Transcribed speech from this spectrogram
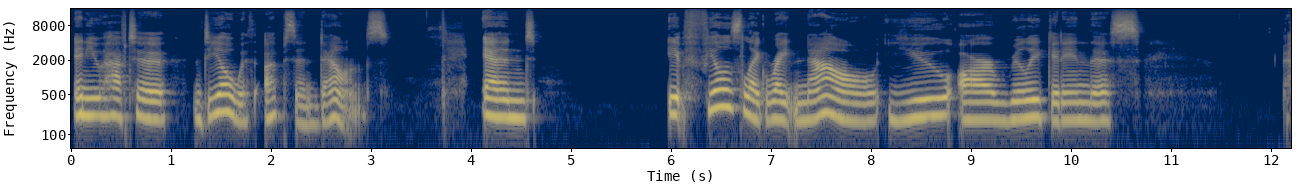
And you have to deal with ups and downs. And it feels like right now you are really getting this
